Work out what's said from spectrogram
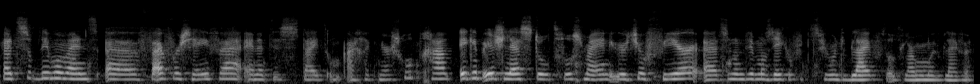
Het is op dit moment uh, eh, 5 voor 7 en het is tijd om eigenlijk naar school te gaan. Ik heb eerst les tot volgens mij een uurtje of 4. Uh, het is nog niet helemaal zeker of het 4 moet blijven of dat het langer moet blijven.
